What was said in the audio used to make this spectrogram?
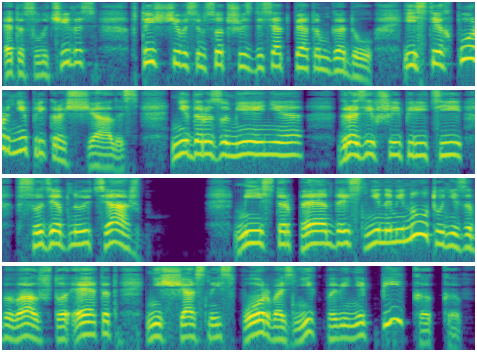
Это случилось в 1865 году, и с тех пор не прекращалось недоразумения, грозившие перейти в судебную тяжбу. Мистер Пендейс ни на минуту не забывал, что этот несчастный спор возник по вине Пикаков,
